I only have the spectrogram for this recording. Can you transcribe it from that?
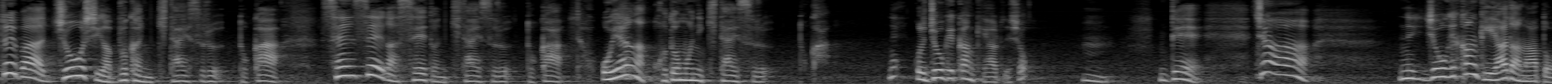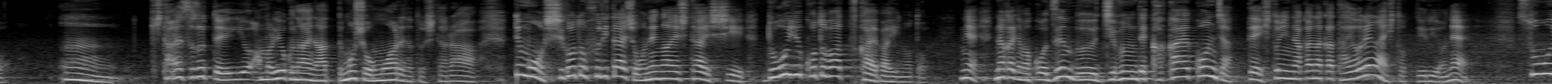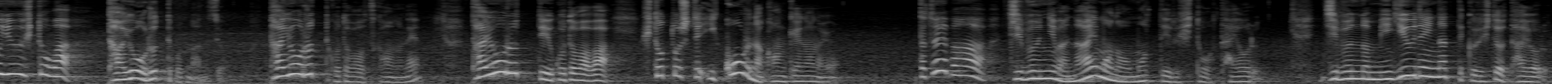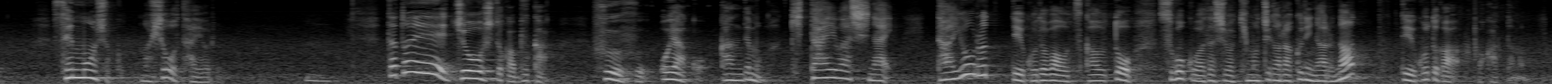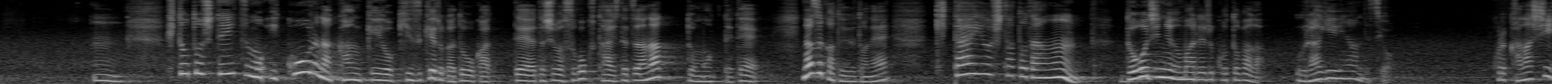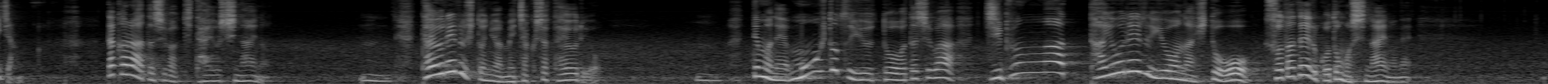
例えば、上司が部下に期待するとか、先生が生徒に期待するとか、親が子供に期待するとか、ね、これ上下関係あるでしょうん。で、じゃあ、ね、上下関係嫌だなと。うん。期待するってあんまり良くないなってもし思われたとしたら、でも仕事振りたいしお願いしたいし、どういう言葉使えばいいのと。ね、中にはこう全部自分で抱え込んじゃって人になかなか頼れない人っているよね。そういう人は頼るってことなんですよ。頼るって言葉を使うのね。頼るっていう言葉は人としてイコールな関係なのよ。例えば自分にはないものを持っている人を頼る。自分の右腕になってくる人を頼る。専門職の人を頼る、うん、たとえ上司とか部下夫婦親子間でも期待はしない。頼るっていう言葉を使うとすごく私は気持ちが楽になるなっていうことが分かったの。うん、人としていつもイコールな関係を築けるかどうかって私はすごく大切だなと思ってて。なぜかというとね期待をした途端同時に生まれる言葉が裏切りなんですよ。これ悲しいじゃん。だから私は期待をしないの、うん、頼れる人にはめちゃくちゃ頼るよ、うん、でもねもう一つ言うと私は自分が頼れるような人を育てることもしないのね。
